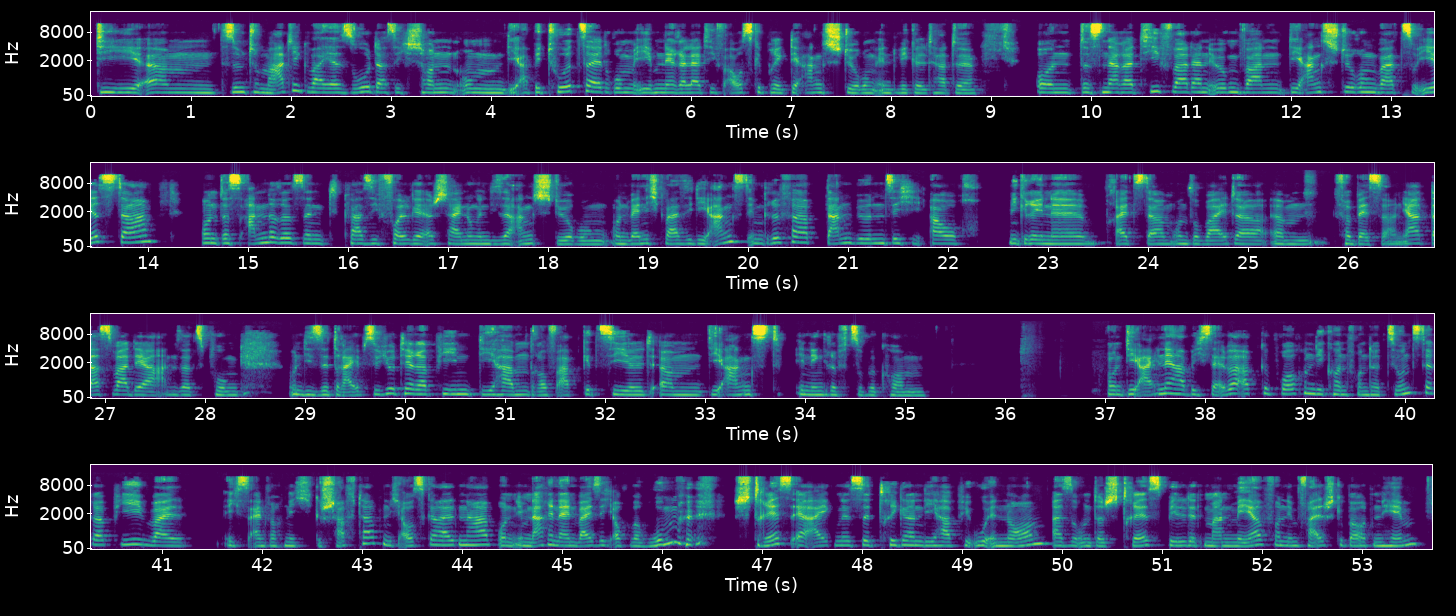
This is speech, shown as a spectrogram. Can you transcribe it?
die ähm, Symptomatik war ja so, dass ich schon um die Abiturzeit rum eben eine relativ ausgeprägte Angststörung entwickelt hatte. Und das Narrativ war dann irgendwann, die Angststörung war zuerst da und das andere sind quasi Folgeerscheinungen dieser Angststörung. Und wenn ich quasi die Angst im Griff habe, dann würden sich auch Migräne, Reizdarm und so weiter ähm, verbessern. Ja, das war der Ansatzpunkt. Und diese drei Psychotherapien, die haben darauf abgezielt, ähm, die Angst in den Griff zu bekommen. Und die eine habe ich selber abgebrochen, die Konfrontationstherapie, weil ich es einfach nicht geschafft habe, nicht ausgehalten habe. Und im Nachhinein weiß ich auch warum. Stressereignisse triggern die HPU enorm. Also unter Stress bildet man mehr von dem falsch gebauten Hemm.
